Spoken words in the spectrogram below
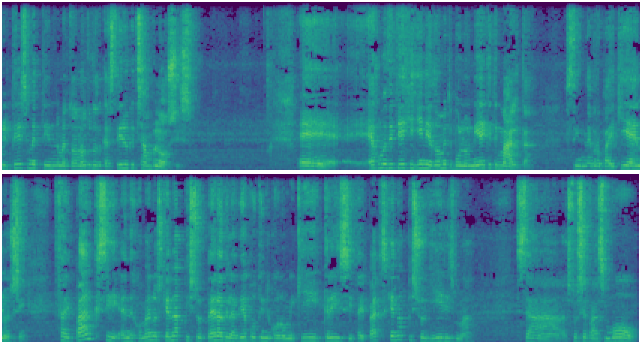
ΗΠΑ με, την, με το ανώτατο δικαστήριο και τις αμβλώσεις. Ε, έχουμε δει τι έχει γίνει εδώ με την Πολωνία και τη Μάλτα, στην Ευρωπαϊκή Ένωση. Θα υπάρξει ενδεχομένως και ένα πέρα δηλαδή από την οικονομική κρίση, θα υπάρξει και ένα πισωγύρισμα στο σεβασμό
